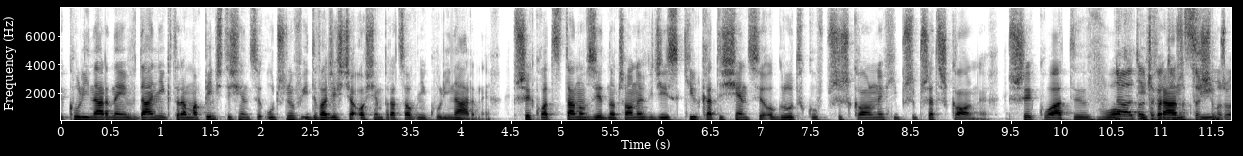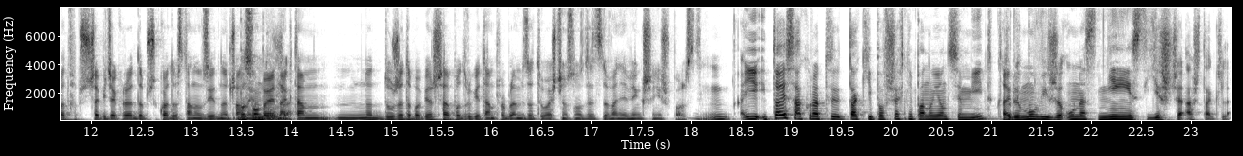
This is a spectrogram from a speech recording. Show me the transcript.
y, kulinarnej w Danii, która ma 5000 uczniów i 28 pracowni kulinarnych. Przykład Stanów Zjednoczonych, gdzie jest kilka tysięcy ogródków przyszkolnych i przyprzedszkolnych. Przykład Włoch no, to i czekaj, Francji. To, to się może łatwo przyczepić akurat do przykładu Stanów Zjednoczonych, bo, bo, bo jednak tam no, duże to po pierwsze, a po drugie tam problemy z otyłością są zdecydowanie większe niż w Polsce. I, i to jest akurat taki powszechnie panujący mit, który tak? mówi, że u nas nie jest jeszcze aż tak źle.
